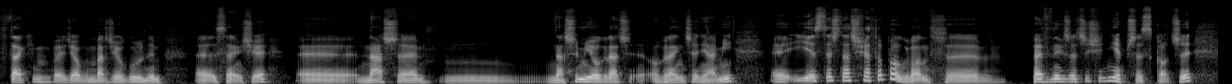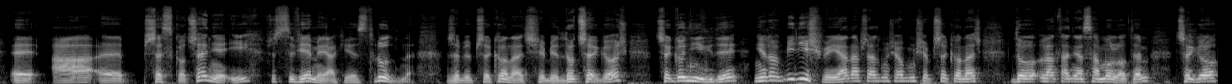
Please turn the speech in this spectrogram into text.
w takim powiedziałbym bardziej ogólnym sensie e, nasze, mm, naszymi ograniczeniami e, jest też nasz światopogląd pewnych rzeczy się nie przeskoczy, a przeskoczenie ich, wszyscy wiemy, jakie jest trudne, żeby przekonać siebie do czegoś, czego nigdy nie robiliśmy. Ja na przykład musiałbym się przekonać do latania samolotem, czego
